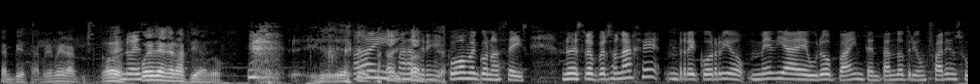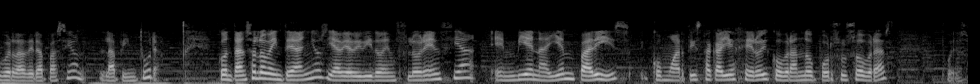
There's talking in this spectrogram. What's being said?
Empieza, primera pista. Oye, No es- Fue desgraciado. Ay, madre. ¿cómo me conocéis? Nuestro personaje recorrió media Europa intentando triunfar en su verdadera pasión, la pintura. Con tan solo 20 años ya había vivido en Florencia, en Viena y en París como artista callejero y cobrando por sus obras, pues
